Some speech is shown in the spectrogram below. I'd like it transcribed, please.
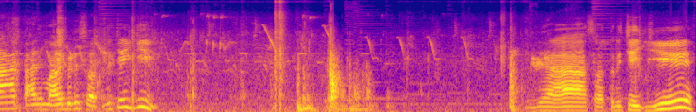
લ્યા તારી મારી બેટી સત્રી થઈ ગઈ. લ્યા છત્રી થઈ ગઈ.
